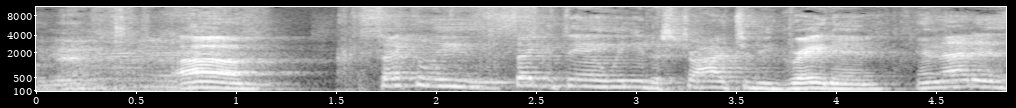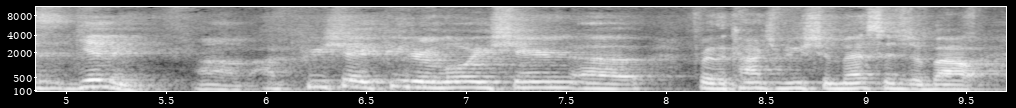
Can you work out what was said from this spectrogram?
Amen. Um, secondly, second thing we need to strive to be great in, and that is giving. Um, I appreciate Peter and Lori sharing uh, for the contribution message about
